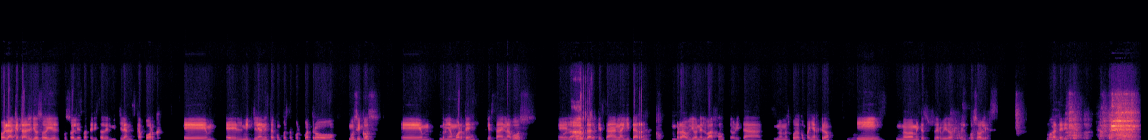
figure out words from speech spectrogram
Hola, ¿qué tal? Yo soy el Pozoles, baterista del Miquilán Skapork. Eh, el Miquilán está compuesto por cuatro músicos. Eh, Doña Muerte, que está en la voz. El Hola. Brutal, que está en la guitarra. Braulio en el bajo, que ahorita no nos puede acompañar, creo. Y nuevamente su servidor, el Pozoles, Muy bien. baterista.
